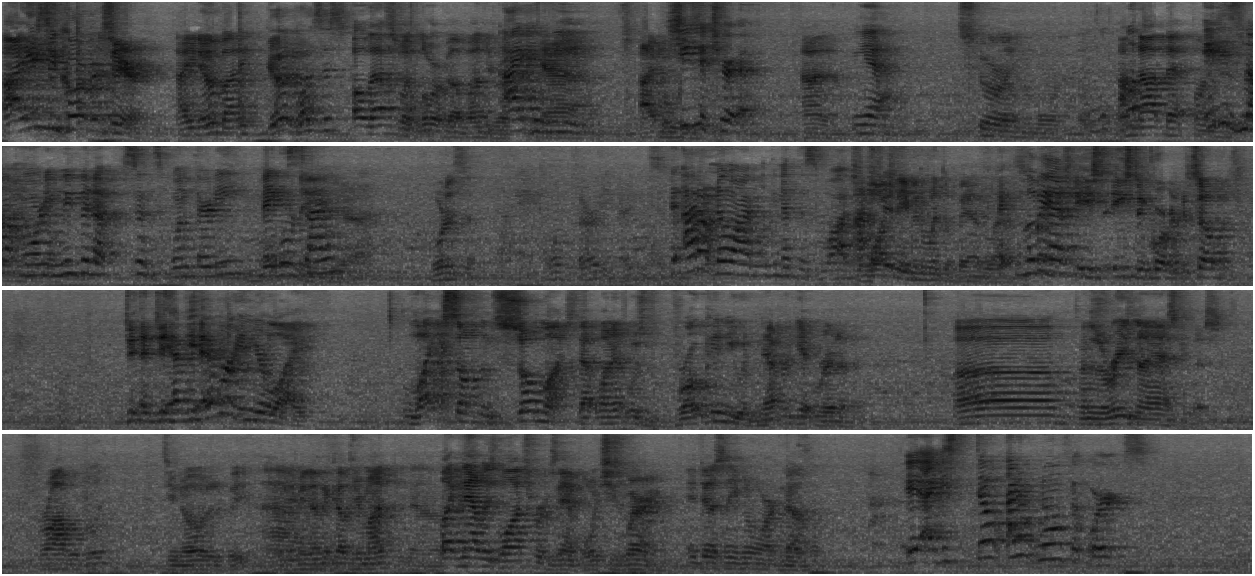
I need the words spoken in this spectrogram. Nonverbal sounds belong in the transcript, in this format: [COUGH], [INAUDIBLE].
Hi, Easton Corbin's here. How you doing, buddy? Good. What is this? Oh, that's what Laura Bell Bundy wrote. I believe. Yeah. I believe. She's a trip. I know. Yeah. It's too early in the morning. Well, I'm not that funny. It is not morning. We've been up since 1.30 Vegas Morning, time. Yeah. What is it? 1.30 Vegas. I don't know why I'm looking at this watch. I shouldn't even went to bed Hey, last let me ask you, East- Easton Corbett. So, do, do, have you ever in your life liked something so much that when it was broken, you would never get rid of it? Uh, And there's a reason I ask you this. probably. Do you know what it'd be? I mean, nothing comes to your mind? No. Like Natalie's watch, for example, which she's wearing. It doesn't even work, No. does it? Yeah, I just don't. I don't know if it works.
